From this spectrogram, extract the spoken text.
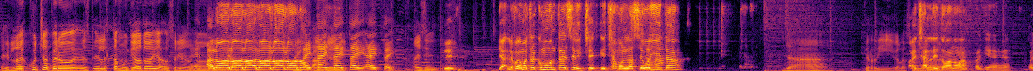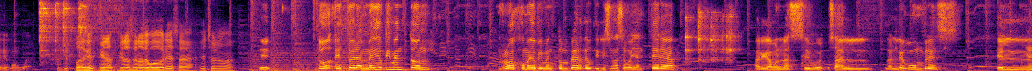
Él no escucha, pero él está muteado todavía, Osorino. No. Aló, aló, aló, aló, aló, aló. Ahí está, ahí está, ahí está, ahí está. Ahí sí. Ya, les voy a mostrar cómo montar el ceviche. Echamos la cebollita. Ya. Qué rico. Para echarle todo nomás. ¿Para qué, para qué con huevo? que, que, no, que no se note pobreza, ¿eh? Échale nomás. todo esto era medio pimentón rojo, medio pimentón verde. Utilicé una cebolla entera agregamos las, o sea, las legumbres, el,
